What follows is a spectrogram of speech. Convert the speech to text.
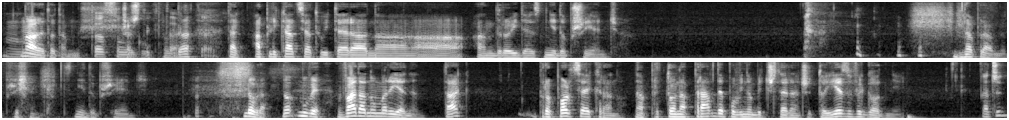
No ale to tam już to szczegół, tak, prawda? Tak, tak. tak, aplikacja Twittera na Androida jest nie do przyjęcia. Naprawdę, przysięgam, jest nie do przyjęcia. Dobra, no mówię, wada numer jeden, tak? Proporcja ekranu. To naprawdę powinno być 4 na 3. To jest wygodniej. Znaczy,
